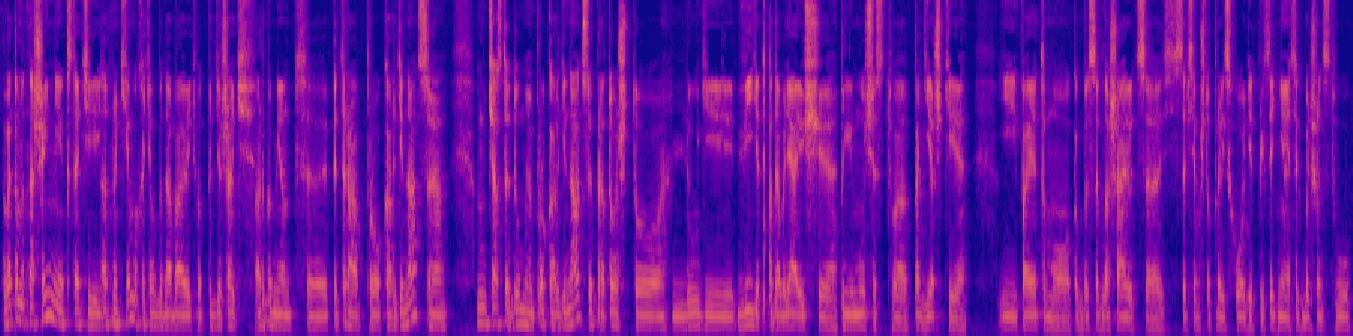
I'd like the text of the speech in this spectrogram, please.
В этом отношении, кстати, одну тему хотел бы добавить, вот поддержать аргумент э, Петра про координацию. Мы часто думаем про координацию, про то, что люди видят подавляющее преимущество поддержки и поэтому как бы соглашаются со всем, что происходит, присоединяются к большинству.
